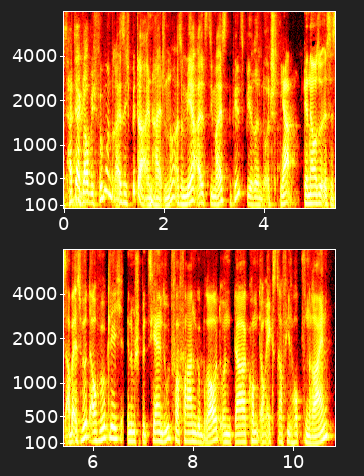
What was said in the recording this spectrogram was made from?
Es hat ja, glaube ich, 35 Bittereinheiten, ne? also mehr als die meisten Pilzbiere in Deutschland. Ja, genau so ist es. Aber es wird auch wirklich in einem speziellen Sudverfahren gebraut und da kommt auch extra viel Hopfen rein.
